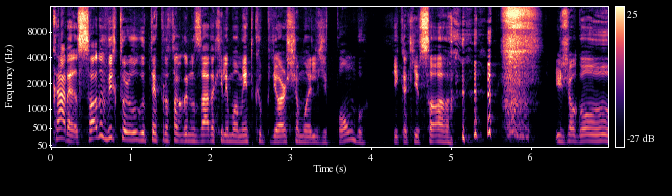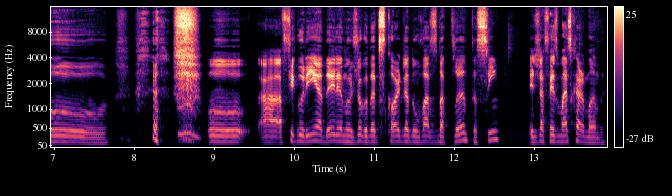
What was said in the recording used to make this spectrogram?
Cara, só do Victor Hugo ter protagonizado aquele momento que o Prior chamou ele de pombo, fica aqui só. e jogou o, o- a figurinha dele no jogo da discórdia do vaso da planta, assim. Ele já fez mais que a Amanda.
